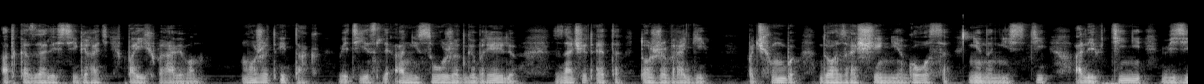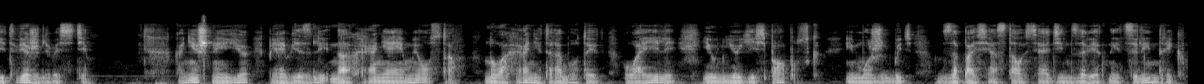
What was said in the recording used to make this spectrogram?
отказались играть по их правилам. Может и так, ведь если они служат Габриэлю, значит это тоже враги. Почему бы до возвращения голоса не нанести Алевтине визит вежливости? Конечно, ее перевезли на охраняемый остров, но в охране-то работает Лаэли, и у нее есть пропуск, и, может быть, в запасе остался один заветный цилиндрик.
